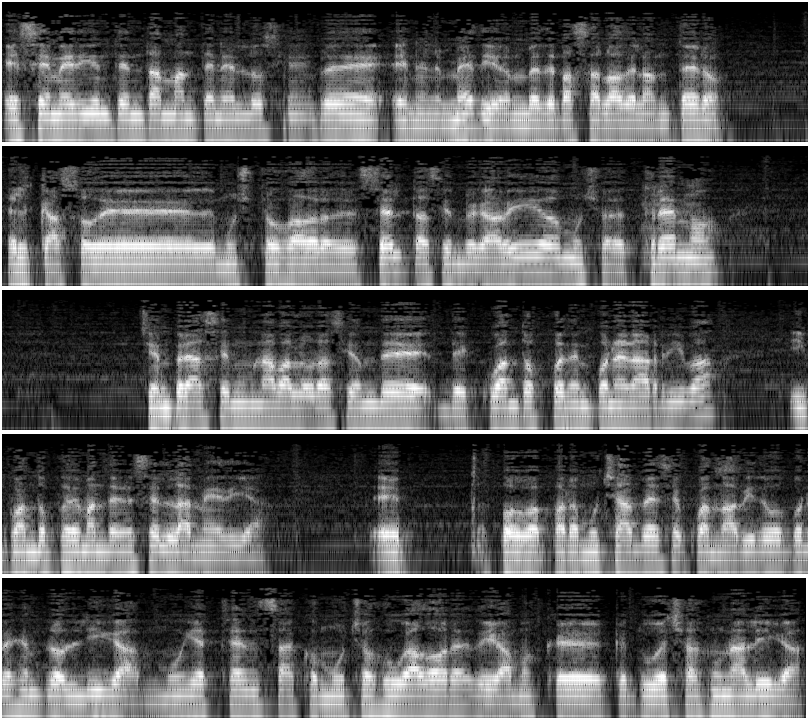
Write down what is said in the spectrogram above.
ese medio intenta mantenerlo siempre en el medio, en vez de pasarlo a delantero. El caso de, muchos jugadores del Celta, siempre que ha habido, muchos extremos. Siempre hacen una valoración de, cuántos pueden poner arriba y cuántos pueden mantenerse en la media. Eh, pues para muchas veces cuando ha habido, por ejemplo, ligas muy extensas con muchos jugadores, digamos que, que tú echas una liga,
